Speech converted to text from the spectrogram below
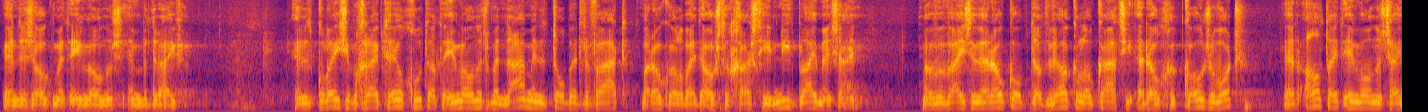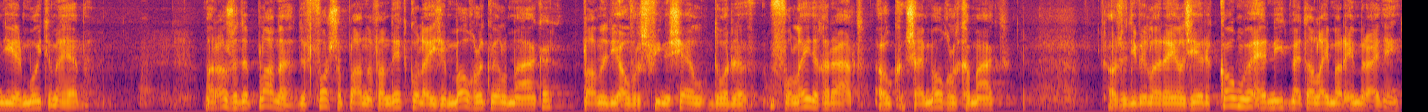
en dus ook met inwoners en bedrijven. En het college begrijpt heel goed dat de inwoners, met name in de Tolbertervaart, maar ook wel bij de Oostergast, hier niet blij mee zijn. Maar we wijzen er ook op dat welke locatie er ook gekozen wordt, er altijd inwoners zijn die er moeite mee hebben. Maar als we de plannen, de forse plannen van dit college mogelijk willen maken, plannen die overigens financieel door de volledige raad ook zijn mogelijk gemaakt, als we die willen realiseren, komen we er niet met alleen maar inbreiding.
